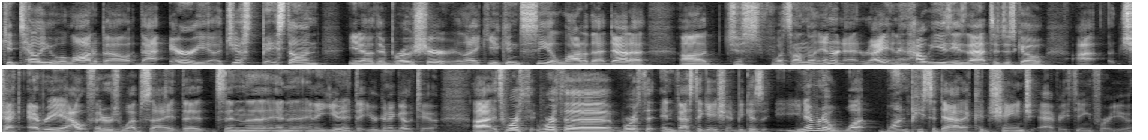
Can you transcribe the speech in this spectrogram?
can tell you a lot about that area just based on you know their brochure. Like you can see a lot of that data uh, just what's on the internet, right? And how easy is that to just go uh, check every outfitter's website that's in the in a, in a unit that you're going to go to. Uh, it's worth worth a worth investigation because you never know what one piece of data could change everything for you.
